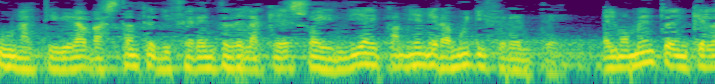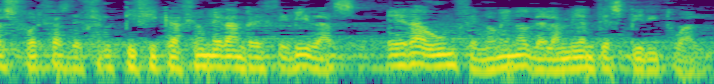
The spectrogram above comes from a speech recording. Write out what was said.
una actividad bastante diferente de la que es hoy en día y también era muy diferente. El momento en que las fuerzas de fructificación eran recibidas, era un fenómeno del ambiente espiritual.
